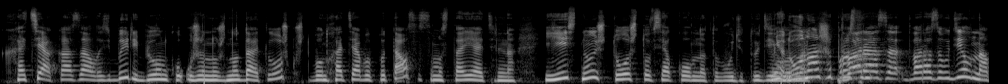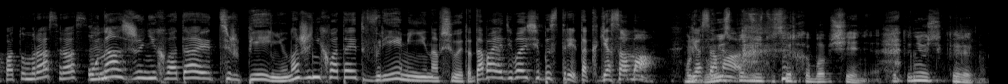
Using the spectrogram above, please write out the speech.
хотя казалось бы ребенку уже нужно дать ложку, чтобы он хотя бы пытался самостоятельно есть, ну и что, что вся комната будет уделана. Не, ну у нас же просто... Два раза, два раза уделана, а потом раз, раз. У и... нас же не хватает терпения, у нас же не хватает времени на все это. Давай одевайся быстрее. Так, я сама. Ольга, я вы сама. используете сверхобобщение. Это не очень корректно.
